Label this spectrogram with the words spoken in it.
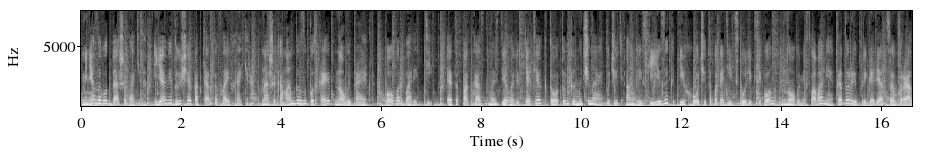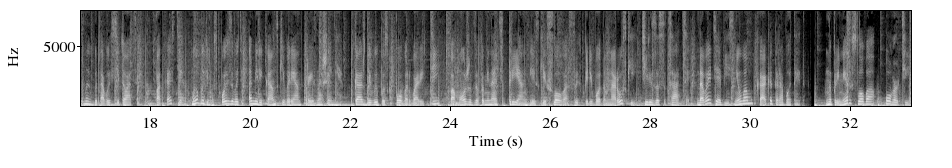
Меня зовут Даша Бакина. Я ведущая подкастов Лайфхакера. Наша команда запускает новый проект «Повар варит ти». Этот подкаст мы сделали для тех, кто только начинает учить английский язык и хочет обогатить свой лексикон новыми словами, которые пригодятся в разных бытовых ситуациях. Подкасте мы будем использовать американский вариант произношения. Каждый выпуск «Повар варит ти» поможет запоминать три английских слова с их переводом на русский через ассоциации. Давайте объясню вам, как это работает. Например, слово «poverty»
